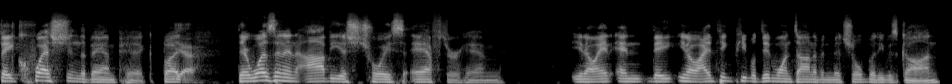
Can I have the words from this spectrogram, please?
they questioned the Bam pick, but yeah, there wasn't an obvious choice after him you know, and and they, you know, I think people did want Donovan Mitchell, but he was gone,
